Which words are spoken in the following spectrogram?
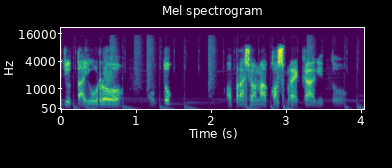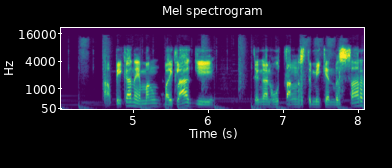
juta euro untuk operasional cost mereka gitu tapi kan emang balik lagi dengan hutang sedemikian besar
